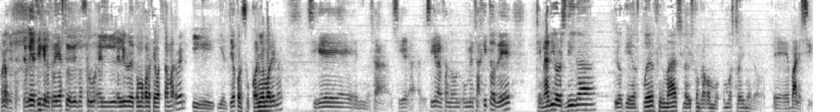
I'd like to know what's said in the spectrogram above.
Bueno, que te- tengo que decir que el otro día estuve viendo su- el, el libro de cómo conocía vuestra Marvel y, y el tío con su coño moreno sigue, o sea, sigue, sigue lanzando un, mensajito de que nadie os diga lo que os pueden firmar si lo habéis comprado con, con vuestro dinero. Eh, vale, sí,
